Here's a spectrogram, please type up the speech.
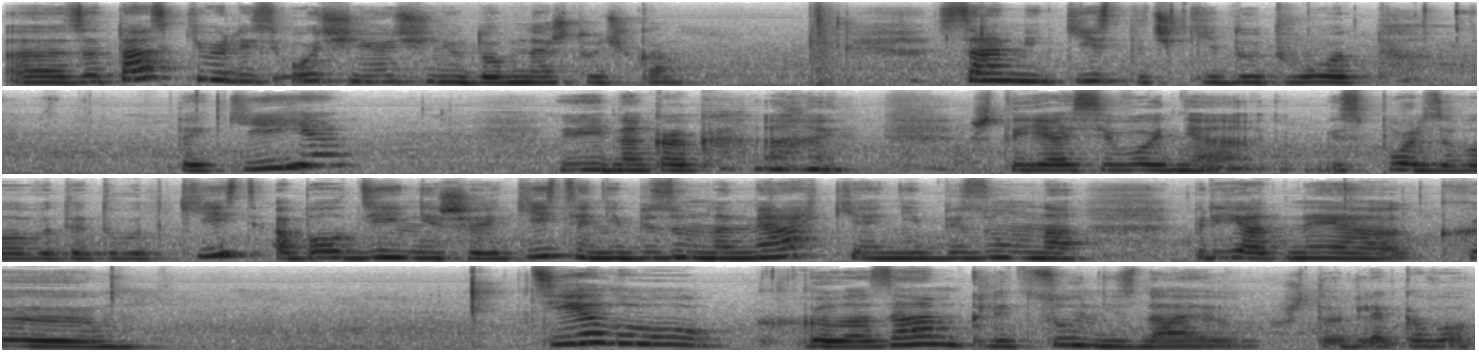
э, затаскивались, очень-очень удобная штучка. Сами кисточки идут вот такие. Видно, как что я сегодня использовала вот эту вот кисть. Обалденнейшая кисть. Они безумно мягкие, они безумно приятные к телу, к глазам, к лицу, не знаю, что для кого,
